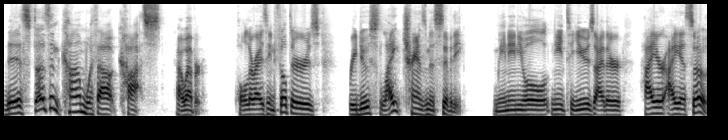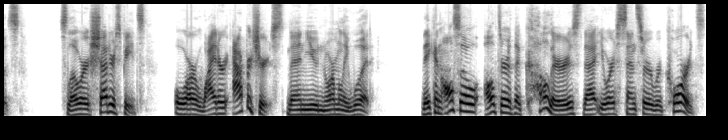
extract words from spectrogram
This doesn't come without costs, however. Polarizing filters reduce light transmissivity, meaning you'll need to use either higher ISOs, slower shutter speeds, or wider apertures than you normally would. They can also alter the colors that your sensor records.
